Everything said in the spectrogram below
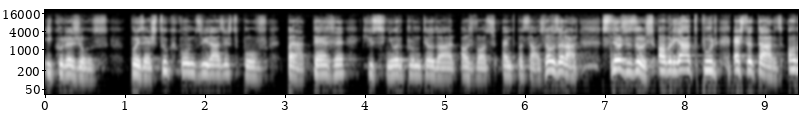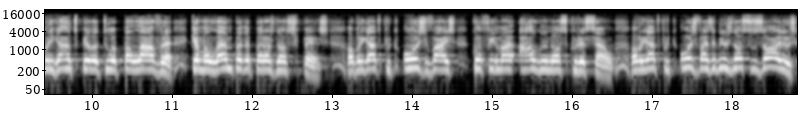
e corajoso, pois és tu que conduzirás este povo para a terra que o Senhor prometeu dar aos vossos antepassados. Vamos orar. Senhor Jesus, obrigado por esta tarde. Obrigado pela tua palavra, que é uma lâmpada para os nossos pés. Obrigado porque hoje vais confirmar algo no nosso coração. Obrigado porque hoje vais abrir os nossos olhos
